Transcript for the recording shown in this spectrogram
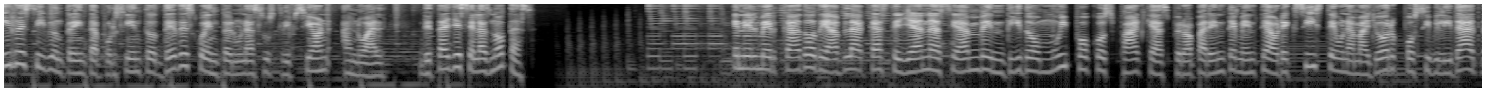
y recibe un 30% de descuento en una suscripción anual. Detalles en las notas. En el mercado de habla castellana se han vendido muy pocos podcasts, pero aparentemente ahora existe una mayor posibilidad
